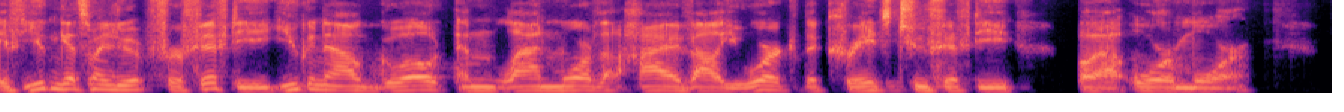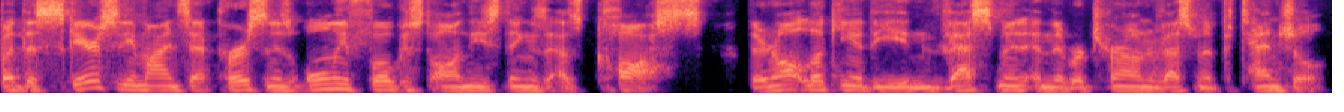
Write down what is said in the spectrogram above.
if you can get somebody to do it for 50, you can now go out and land more of that high value work that creates 250 uh, or more. But the scarcity mindset person is only focused on these things as costs. They're not looking at the investment and the return on investment potential.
